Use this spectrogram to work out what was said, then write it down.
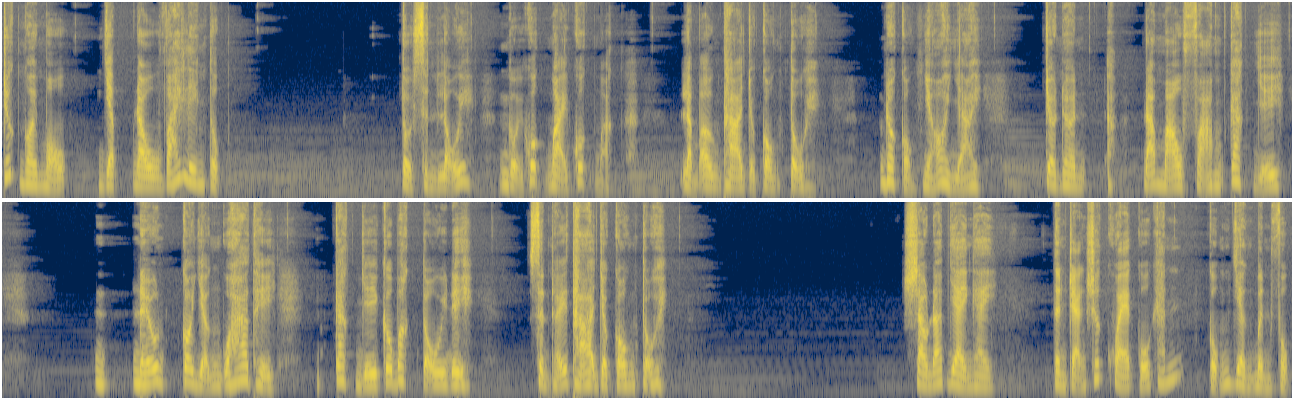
trước ngôi mộ, Dập đầu vái liên tục. Tôi xin lỗi, Người quốc bại quốc mặt. Làm ơn tha cho con tôi. Nó còn nhỏ dại, Cho nên đã mạo phạm các vị. Nếu có giận quá thì các vị có bắt tôi đi Xin hãy tha cho con tôi sau đó vài ngày, tình trạng sức khỏe của Khánh cũng dần bình phục.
